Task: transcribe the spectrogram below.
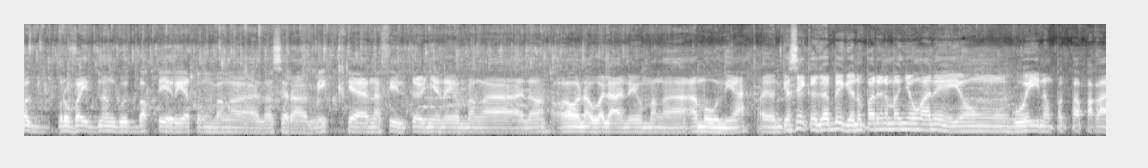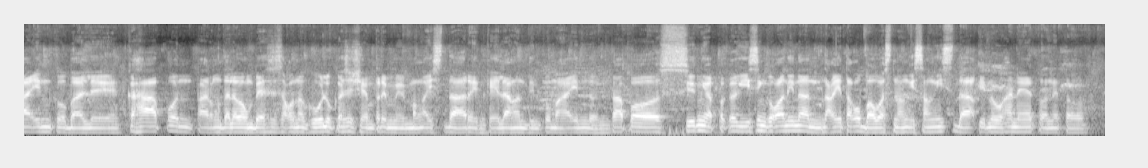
mag-provide ng good bacteria tong mga ano, ceramic. Kaya na-filter niya na yung mga ano, o nawala na yung mga ammonia. Ayun, kasi kagabi, ganun pa rin naman yung ano eh, yung way ng pagpapakain ko. Bale, kahapon, parang dalawang beses ako naghulog kasi syempre may mga isda rin. Kailangan din kumain nun. Tapos, yun nga, pagkagising ko kanina, nakita ko bawas ng isang isda. Kinuha na ito, nito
